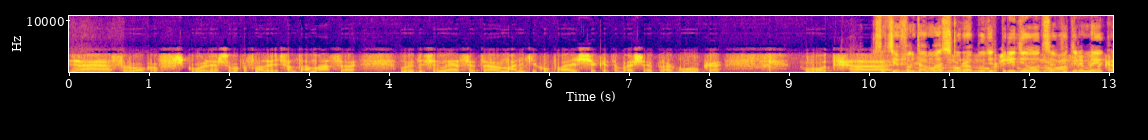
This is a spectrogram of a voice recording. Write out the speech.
э, с уроков в школе, чтобы посмотреть Фантомаса. Луи де Финес – это маленький купальщик, это большая прогулка. Вот. э, Кстати, и Фантомас скоро будет всего, переделываться но в виде ремейка.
